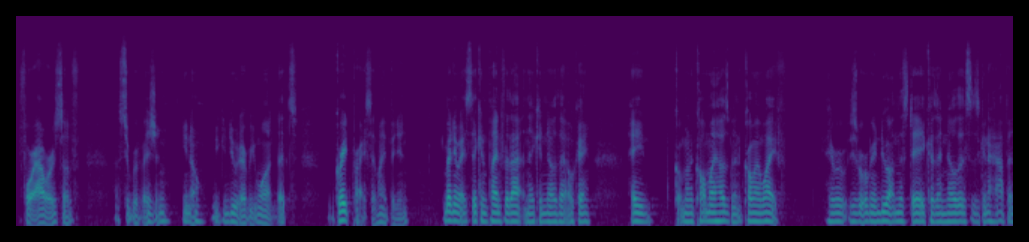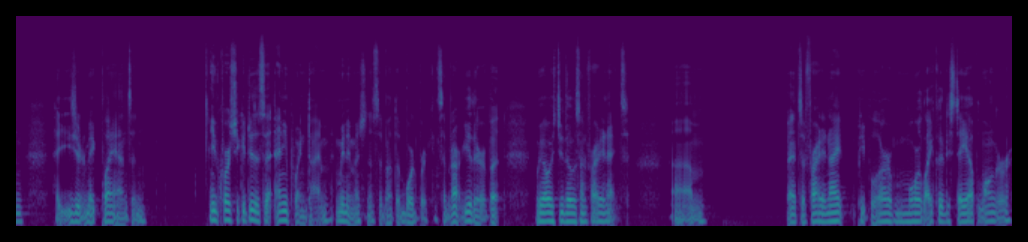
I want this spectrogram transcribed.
four hours of, of supervision. You know, you can do whatever you want. That's a great price in my opinion. But anyways, they can plan for that and they can know that okay, hey, I'm gonna call my husband, call my wife. Here's what we're gonna do on this day because I know this is gonna happen. Hey, easier to make plans and. Of course, you could do this at any point in time. And we didn't mention this about the board breaking seminar either, but we always do those on Friday nights. Um, it's a Friday night. People are more likely to stay up longer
